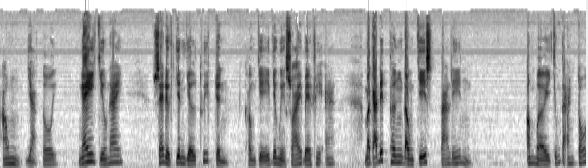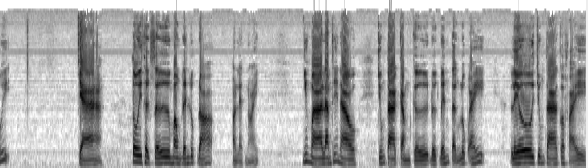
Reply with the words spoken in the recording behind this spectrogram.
Ông và tôi, ngay chiều nay, sẽ được vinh dự thuyết trình không chỉ với nguyên soái Beria mà cả đích thân đồng chí Stalin. Ông mời chúng ta ăn tối. Chà, tôi thực sự mong đến lúc đó, Olet nói. Nhưng mà làm thế nào chúng ta cầm cự được đến tận lúc ấy? Liệu chúng ta có phải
